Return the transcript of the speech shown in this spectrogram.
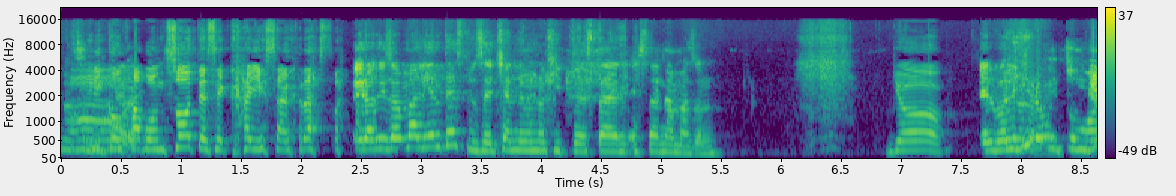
No. con jabonzote se cae esa grasa. Pero si son valientes, pues échenle un ojito, está en, está en Amazon. Yo. El bolillo era un tumor.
